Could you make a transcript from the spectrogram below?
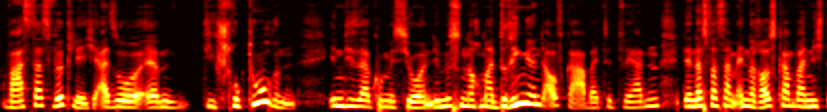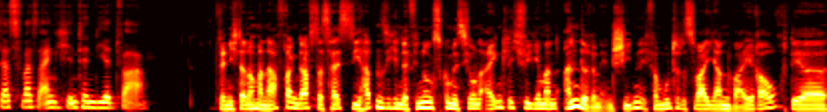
war es das wirklich? Also ähm, die Strukturen in dieser Kommission, die müssen noch mal dringend aufgearbeitet werden, denn das, was am Ende rauskam, war nicht das, was eigentlich intendiert war. Wenn ich da nochmal nachfragen darf, das heißt, Sie hatten sich in der Findungskommission eigentlich für jemand anderen entschieden. Ich vermute, das war Jan Weihrauch, der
